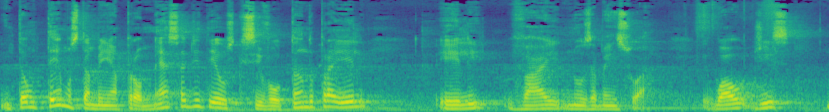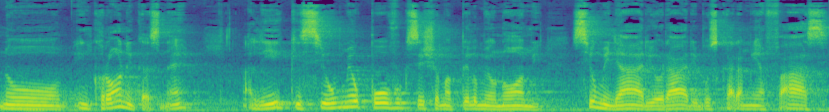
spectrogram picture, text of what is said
então temos também a promessa de Deus que se voltando para Ele, Ele vai nos abençoar. Igual diz no, em Crônicas, né? Ali que se o meu povo que se chama pelo meu nome se humilhar e orar e buscar a minha face,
